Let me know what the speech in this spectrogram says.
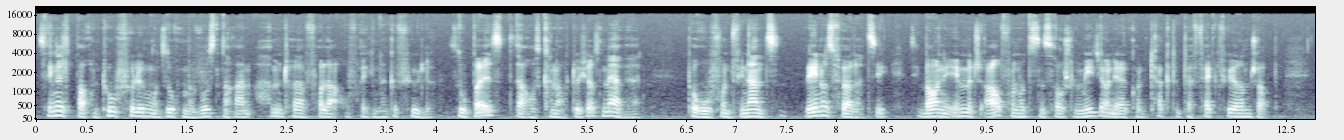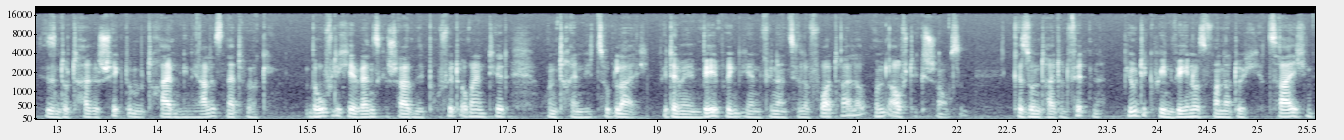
Singles brauchen Tuchfüllung und suchen bewusst nach einem Abenteuer voller aufregender Gefühle. Super ist, daraus kann auch durchaus mehr werden. Beruf und Finanzen. Venus fördert sie. Sie bauen ihr Image auf und nutzen Social Media und ihre Kontakte perfekt für ihren Job. Sie sind total geschickt und betreiben geniales Networking. Berufliche Events gestalten sie profitorientiert und trendy zugleich. Vitamin B bringt ihnen finanzielle Vorteile und Aufstiegschancen. Gesundheit und Fitness. Beauty Queen Venus wandert durch ihr Zeichen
